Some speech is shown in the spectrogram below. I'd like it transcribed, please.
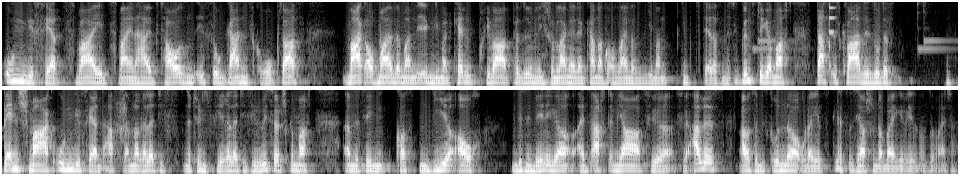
ungefähr 2.000, 2.500 ist so ganz grob das. Mag auch mal, wenn man irgendjemand kennt, privat, persönlich schon lange, dann kann das auch sein, dass es jemand gibt, der das ein bisschen günstiger macht. Das ist quasi so das Benchmark ungefähr das. Wir haben da relativ, natürlich viel, relativ viel Research gemacht, ähm, deswegen kosten wir auch ein bisschen weniger, 1,8 im Jahr für, für alles, außer bis Gründer oder jetzt letztes Jahr schon dabei gewesen und so weiter.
